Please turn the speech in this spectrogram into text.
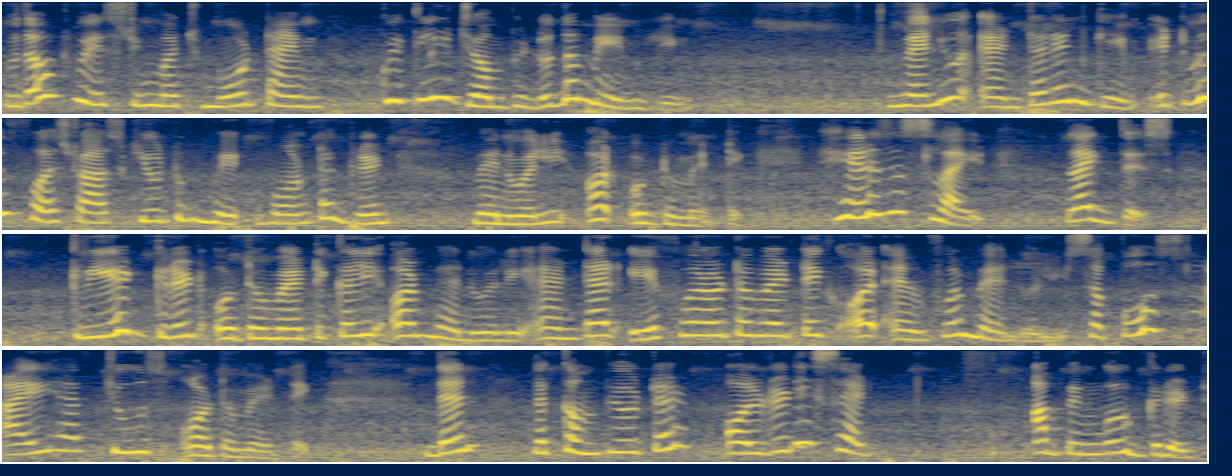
Without wasting much more time, quickly jump into the main game. When you enter in game, it will first ask you to want a grid manually or automatic. Here is a slide like this. Create grid automatically or manually. Enter A for automatic or M for manually. Suppose I have choose automatic. Then the computer already set a bingo grid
